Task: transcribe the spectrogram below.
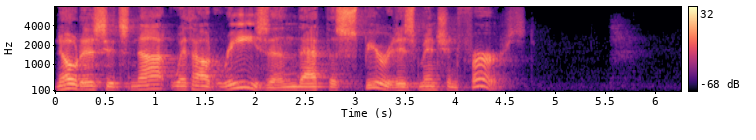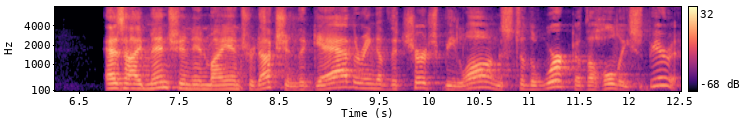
Notice it's not without reason that the Spirit is mentioned first. As I mentioned in my introduction, the gathering of the church belongs to the work of the Holy Spirit.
